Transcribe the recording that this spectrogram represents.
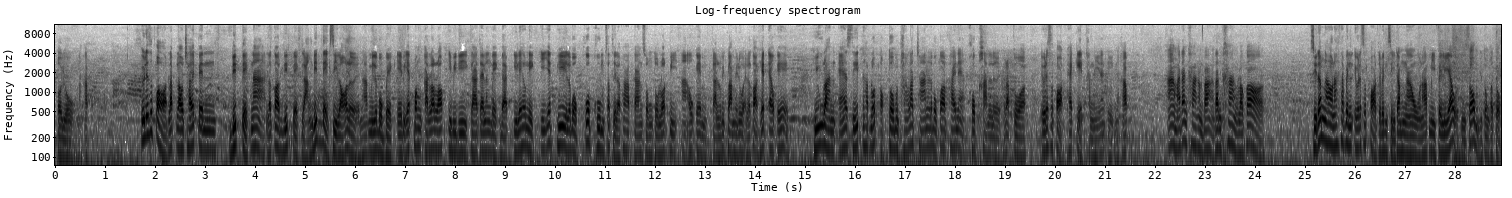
โตโยนะครับเอเวอเรสปอร์ตรับเราใช้เป็น ดิสเบรกหน้าแล้วก็ดิสเบรกหลังดิสเบรก4ล้อเลยนะครับ มีระบบเบรก ABS ป้องกันล้อล็อก EBD การจ่ายแรงเบรกแบบอิเล็กทรอนิกส์ ESP ระบบควบคุมเสถียรภาพการทรงตัวรถมี ROM การลดวิความให้ด้วย แล้วก็ HLA ฮิวรันแอซิดนะครับรถออกตัวบนทางลาดชันระบบปลอดภัยเนี่ยครบครันเลยสำหรับตัวเอเวอเรสปอร์ตแพ็กเกจคันนี้นั่นเองนะครับอ่ามาด้านข้างกันบ้าง ด้านข้างเราก็สีดำเงานะถ้าเป็นเอเวอเรสปอร์ตจะเป็นสีดำเงานะครับมีไฟเลี้ยวสีส้มอยู่ตรงกระจก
